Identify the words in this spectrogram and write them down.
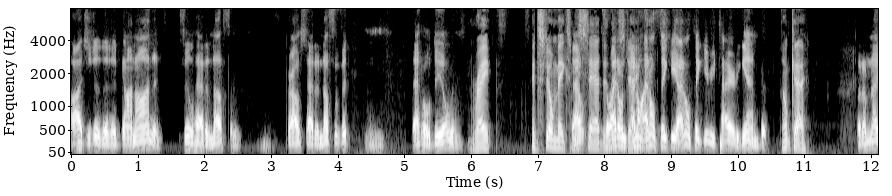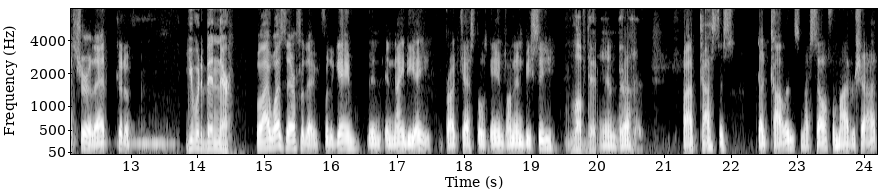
agita that had gone on, and Phil had enough, and Krause had enough of it, and that whole deal. And Right. It still makes me that, sad to so I don't day. I don't I don't think he I don't think he retired again, but Okay. but I'm not sure that could have. You would have been there. Well, I was there for the for the game in in '98. Broadcast those games on NBC, Loved it. and uh, Bob Costas, Doug Collins, myself, Ahmad Rashad,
